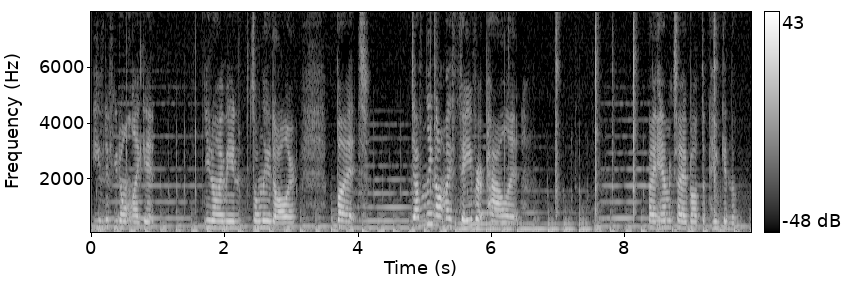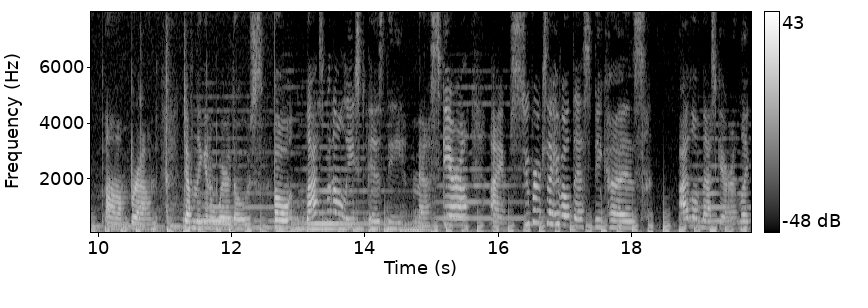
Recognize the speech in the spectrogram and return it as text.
Even if you don't like it, you know what I mean? It's only a dollar. But definitely not my favorite palette but I am excited about the pink and the um, brown. Definitely gonna wear those. So last but not least is the mascara. I'm super excited about this because I love mascara. Like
